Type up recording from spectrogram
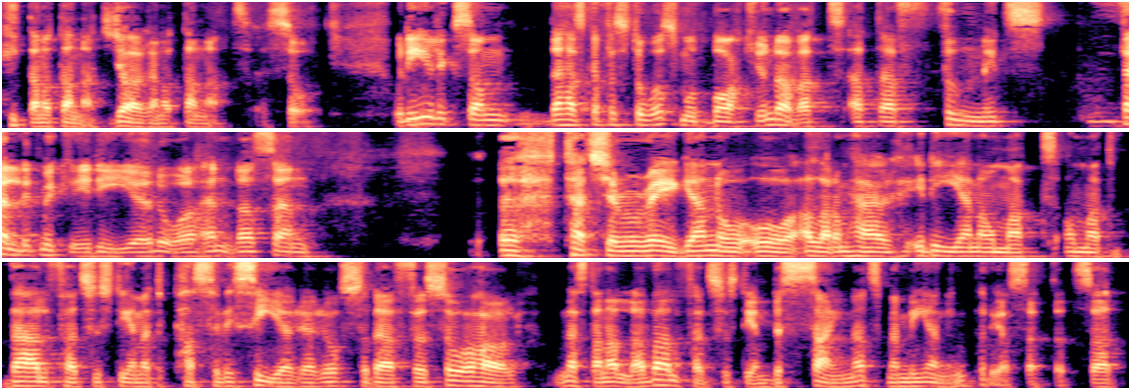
hitta något annat, göra något annat. Så. Och det är ju liksom, det här ska förstås mot bakgrund av att, att det har funnits väldigt mycket idéer då ända sedan eh, Thatcher och Reagan och, och, alla de här idéerna om att, om att välfärdssystemet passiviserar oss och därför så har nästan alla välfärdssystem designats med mening på det sättet så att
